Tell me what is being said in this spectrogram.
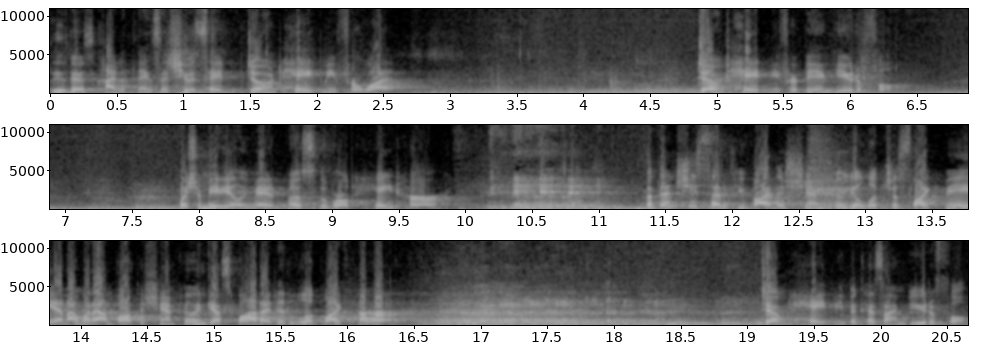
do those kind of things, and she would say, Don't hate me for what? Don't hate me for being beautiful which immediately made most of the world hate her. but then she said, if you buy this shampoo, you'll look just like me. And I went out and bought the shampoo, and guess what? I didn't look like her. Don't hate me because I'm beautiful.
